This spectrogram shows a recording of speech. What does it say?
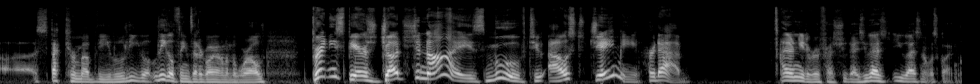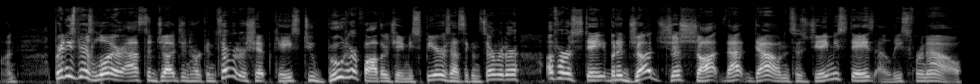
uh, spectrum of the legal legal things that are going on in the world. Britney Spears judge denies move to oust Jamie, her dad. I don't need to refresh you guys. You guys, you guys know what's going on. Britney Spears' lawyer asked a judge in her conservatorship case to boot her father, Jamie Spears, as a conservator of her estate, but a judge just shot that down and says Jamie stays at least for now.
